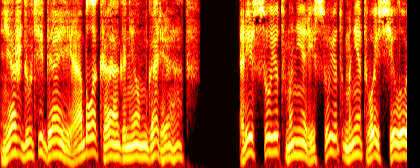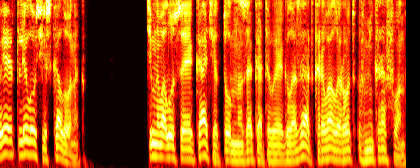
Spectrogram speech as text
Я жду тебя, и облака огнем горят. Рисуют мне, рисуют мне твой силуэт, лилось из колонок. Темноволосая Катя, томно закатывая глаза, открывала рот в микрофон.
